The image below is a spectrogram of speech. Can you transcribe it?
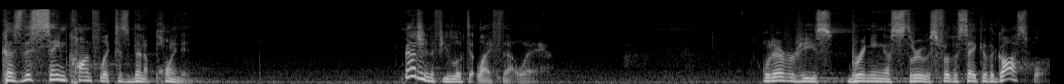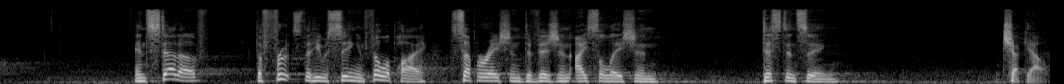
Because this same conflict has been appointed. Imagine if you looked at life that way whatever he's bringing us through is for the sake of the gospel. Instead of the fruits that he was seeing in Philippi separation, division, isolation, distancing, check out.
